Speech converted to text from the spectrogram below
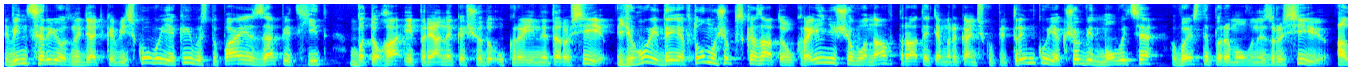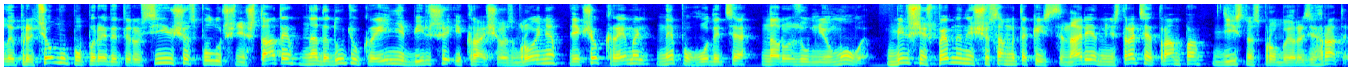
Він серйозний дядька військовий, який виступає за підхід батога і пряника щодо України та Росії. Його ідея в тому, щоб сказати Україні, що вона втратить американську підтримку, якщо відмовиться вести перемовини з Росією, але при цьому попередити Росію, що Сполучені Штати нададуть Україні більше і краще озброєння, якщо Кремль не погодиться на розумні умови. Більш ніж певнений, що саме такий сценарій адміністрація Трампа дійсно спробує розіграти,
